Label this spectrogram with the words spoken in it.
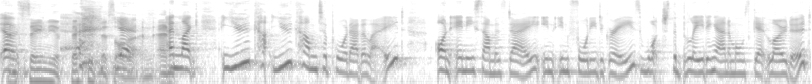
and Uh, seen the effectiveness yeah, of it. And, and, and like you, you come to Port Adelaide on any summer's day in, in 40 degrees, watch the bleeding animals get loaded,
